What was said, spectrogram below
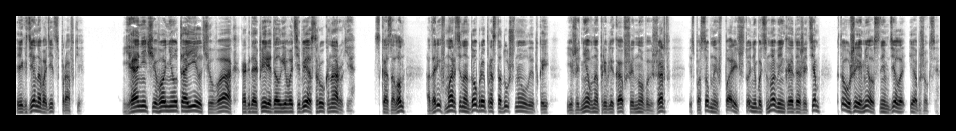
и где наводить справки. «Я ничего не утаил, чувак, когда передал его тебе с рук на руки», — сказал он, одарив Мартина доброй простодушной улыбкой, ежедневно привлекавшей новых жертв и способной впарить что-нибудь новенькое даже тем, кто уже имел с ним дело и обжегся.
